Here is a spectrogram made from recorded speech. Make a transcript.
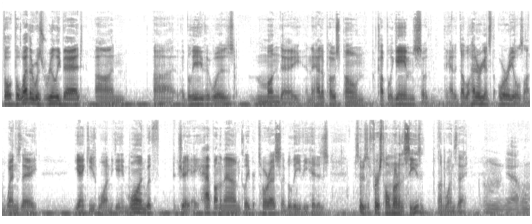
the, the weather was really bad on, uh, I believe it was Monday, and they had to postpone a couple of games. So they had a doubleheader against the Orioles on Wednesday. Yankees won game one with J.A. Happ on the mound. Gleyber Torres, I believe he hit his, so it was the first home run of the season on Wednesday. Mm, yeah, well,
